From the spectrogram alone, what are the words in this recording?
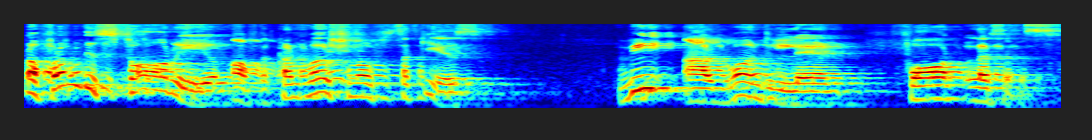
Now, from this story of the conversion of Zacchaeus, we are going to learn four lessons.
